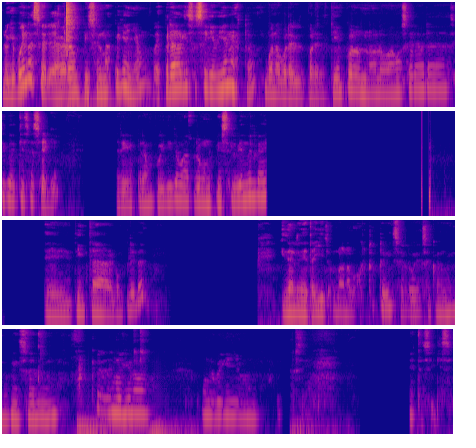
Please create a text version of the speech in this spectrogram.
Lo que pueden hacer es agarrar un pincel más pequeño, esperar a que se seque bien esto. Bueno, por el, por el tiempo no lo vamos a hacer ahora, así que que se seque. Tendría que esperar un poquitito más, pero con un pincel bien delgado. Eh, tinta completa. Y darle detallito. No, no me gusta este pincel, lo voy a hacer con el mismo pincel. Que tengo aquí uno, uno pequeño. Este sí. Este sí que sí.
